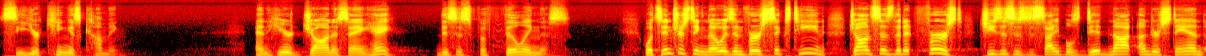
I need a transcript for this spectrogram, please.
See, your king is coming. And here John is saying, Hey, this is fulfilling this. What's interesting, though, is in verse 16, John says that at first, Jesus' disciples did not understand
